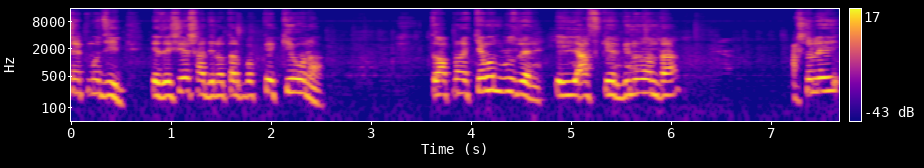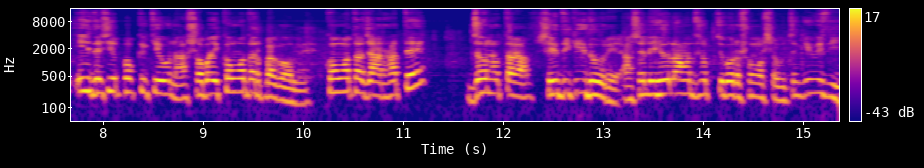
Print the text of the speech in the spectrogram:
শেখ মুজিব এদেশের স্বাধীনতার পক্ষে কেউ না। তো আপনারা কেমন বুঝলেন এই আজকের বিনোদনটা? আসলে এই দেশের পক্ষে কেউ না, সবাই ক্ষমতার পাগল। ক্ষমতা যার হাতে, জনতা সেদিকেই দৌড়ে। আসলে এই হলো আমাদের সবচেয়ে বড় সমস্যা, বুঝছেন কি বুঝি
